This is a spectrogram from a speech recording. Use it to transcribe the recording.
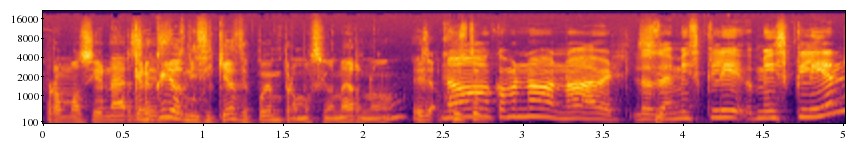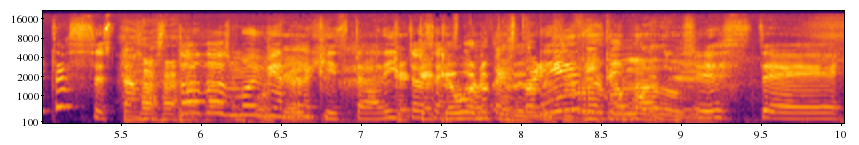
promocionarse? Creo que ellos ni siquiera se pueden promocionar, ¿no? Es No, justo- ¿cómo no? No, a ver, los de mis, cli- mis clientes estamos todos muy bien registraditos. Qué, qué- qué en bueno que se porque... Este,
